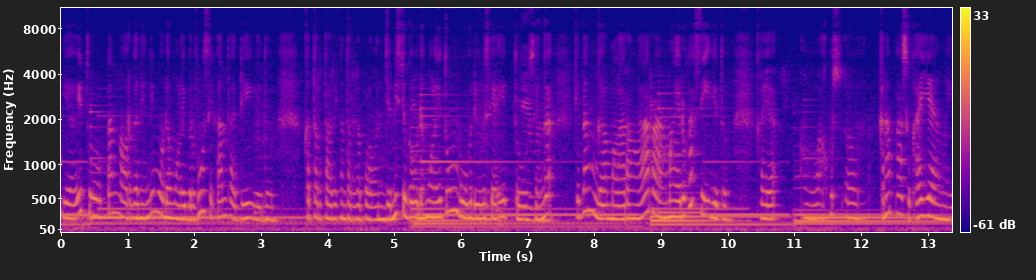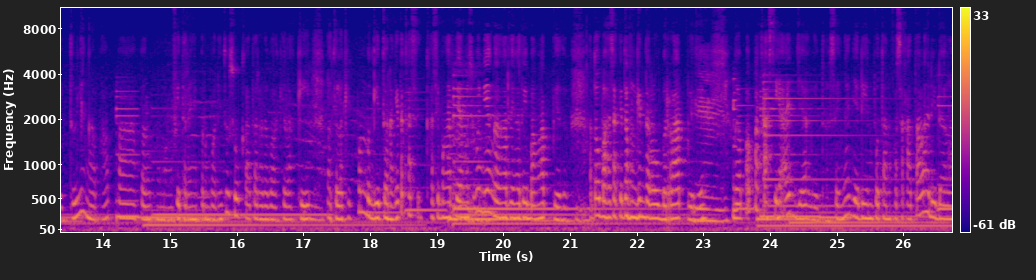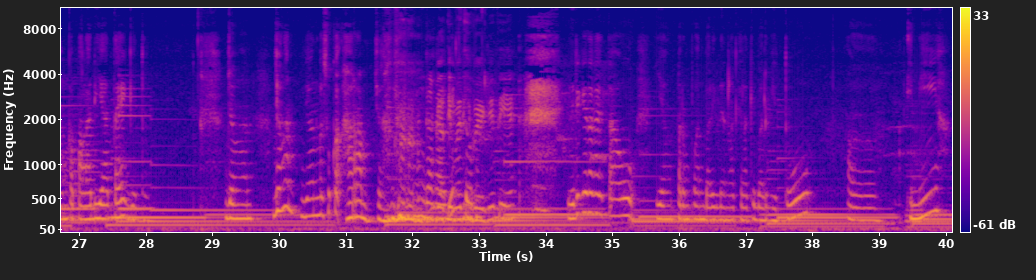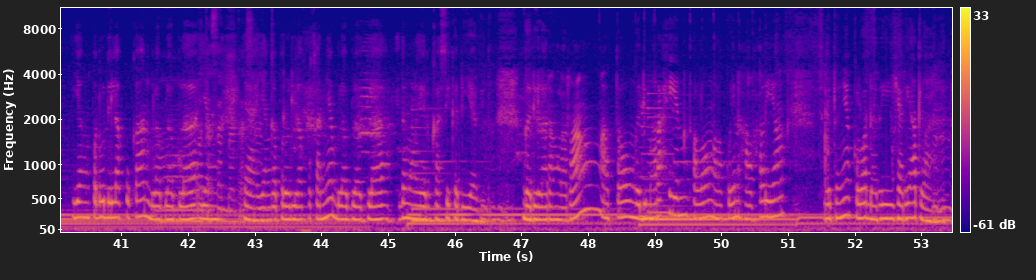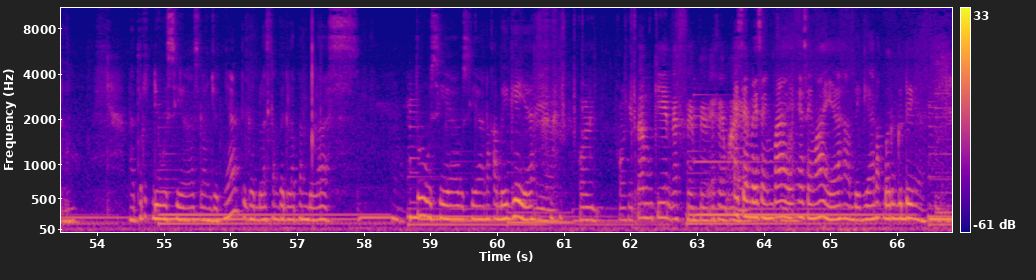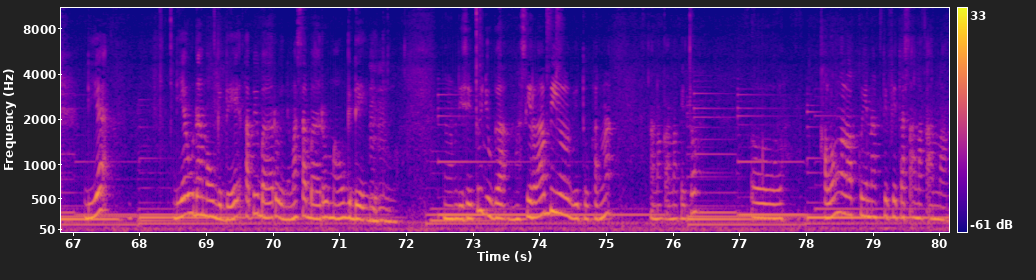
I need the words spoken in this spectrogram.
ya itu kan organ intim udah mulai berfungsi kan tadi gitu. Ketertarikan terhadap lawan jenis juga udah mulai tumbuh di usia itu. Iya, sehingga kita nggak melarang-larang mengedukasi gitu. Kayak "Oh, aku eh, kenapa? Suka ya sama itu? Ya nggak apa-apa. Kalau memang fitrahnya perempuan itu suka terhadap laki-laki. Laki-laki pun begitu. Nah kita kasih kasih pengertian meskipun dia nggak ngerti-ngerti banget gitu. Atau bahasa kita mungkin terlalu berat gitu ya. Iya, iya. nggak apa-apa kasih aja gitu. Sehingga jadi inputan kosakata lah di dalam kepala dia teh gitu. Jangan jangan jangan nggak suka. Haram. Jangan nggak kayak gitu. tiba-tiba gitu ya. Jadi kita kasih tahu yang perempuan balik dan laki-laki balik itu eh, ini yang perlu dilakukan bla bla bla yang Batasan-batasan. ya yang nggak perlu dilakukannya bla bla bla kita mulai edukasi ke dia gitu nggak dilarang-larang atau nggak dimarahin kalau ngelakuin hal-hal yang sebetulnya keluar dari syariat lah Mm-mm. gitu nah terus di usia selanjutnya 13 sampai 18 itu usia usia anak ABG ya Iya. Kalau kalau kita mungkin SMP SMA ya. SMP SMA SMA ya ABG anak baru gede ya dia dia udah mau gede tapi baru ini masa baru mau gede gitu Mm-mm. Nah, di situ juga masih labil gitu karena anak-anak itu eh, kalau ngelakuin aktivitas anak-anak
